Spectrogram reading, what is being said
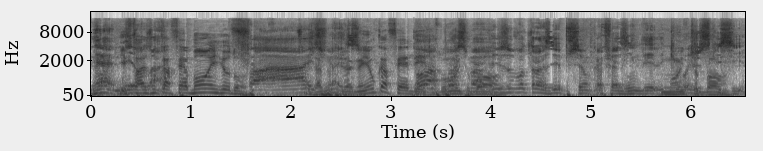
né, E meu faz um café bom, hein, Rildo? Faz, Você já, faz. já ganhou o café dele, Ó, muito bom. vez eu vou trazer pro você um cafezinho dele, que Muito bom. esqueci.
